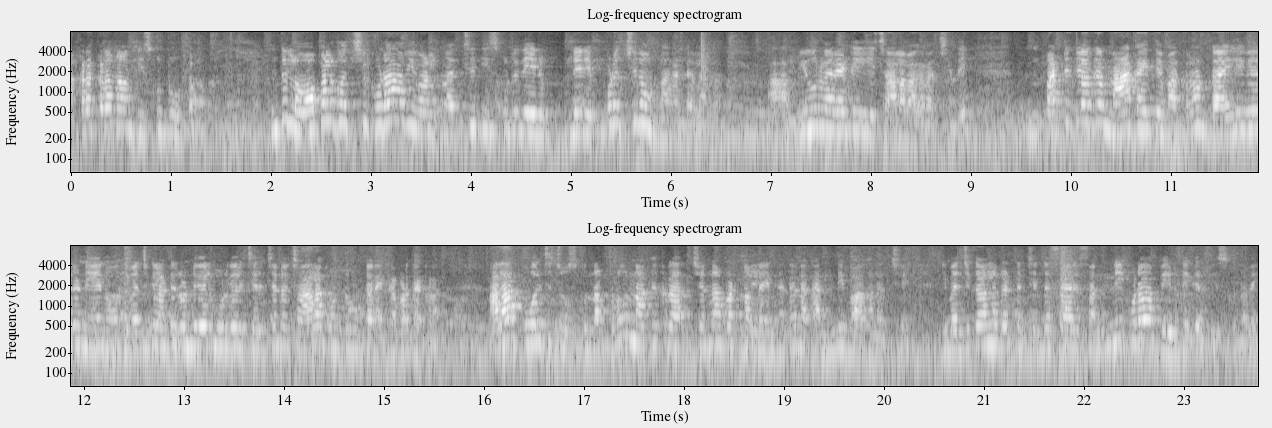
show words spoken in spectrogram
అక్కడక్కడ మనం తీసుకుంటూ ఉంటాం. ఇంత లోపలికి వచ్చి కూడా అవి వాళ్ళకి నచ్చి తీసుకుంటూ నేను నేను ఎప్పుడు వచ్చినా ఉన్నానండి అలాగా. ఆ ప్యూర్ వెరైటీ చాలా బాగా నచ్చింది. పర్టికులర్గా నాకైతే మాత్రం డైలీ వేర్ నేను ఈ మధ్యకాలంటే అంటే రెండు వేలు మూడు వేలు చిన్న చిన్నవి చాలా కొంటూ ఉంటాను ఎక్కడ పడితే అక్కడ. అలా పోల్చి చూసుకున్నప్పుడు నాకు ఇక్కడ చిన్నపట్నంలో ఏంటంటే నాకు అన్నీ బాగా నచ్చాయి. ఈ మధ్యకాలంలో కట్టిన చిన్న శారీస్ అన్నీ కూడా వీరి దగ్గర తీసుకున్నవి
